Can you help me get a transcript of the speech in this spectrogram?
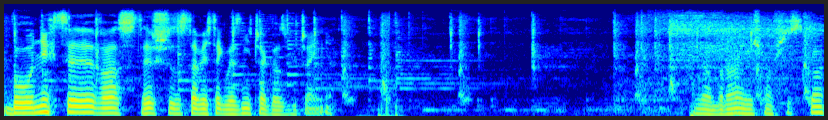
Bo nie chcę was też zostawiać tak bez niczego zwyczajnie. Dobra, już mam wszystko.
